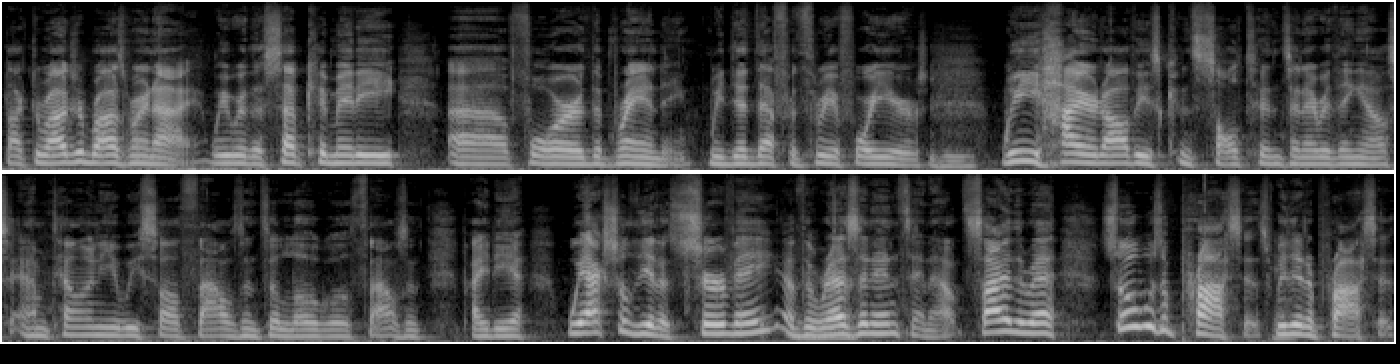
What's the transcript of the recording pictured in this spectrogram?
Dr. Roger Brossmer, and I, we were the subcommittee uh, for the branding. We did that for three or four years. We hired all these consultants and everything else. I'm telling you, we saw thousands of logos, thousands of idea. We actually did a survey of the residents and outside the res. So it was a process. We did a process.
